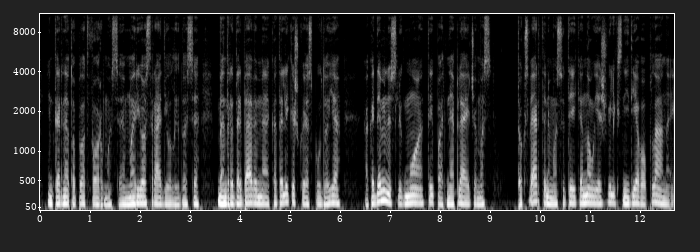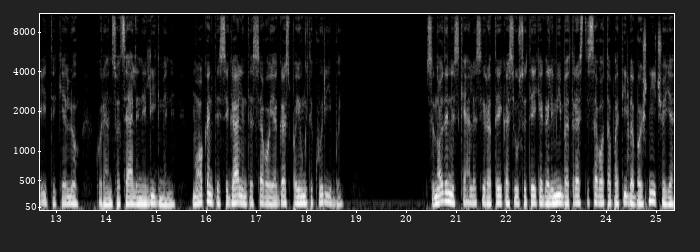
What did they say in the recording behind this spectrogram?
- interneto platformose, Marijos radio laidose, bendradarbiavime katalikiškoje spaudoje. Akademinis ligmuo taip pat nepleidžiamas. Toks vertinimas suteikia naują žvilgsnį į Dievo planą eiti keliu, kuriant socialinį lygmenį, mokantis įgalinti savo jėgas pajungti kūrybai. Sinodinis kelias yra tai, kas jau suteikia galimybę atrasti savo tapatybę bažnyčioje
